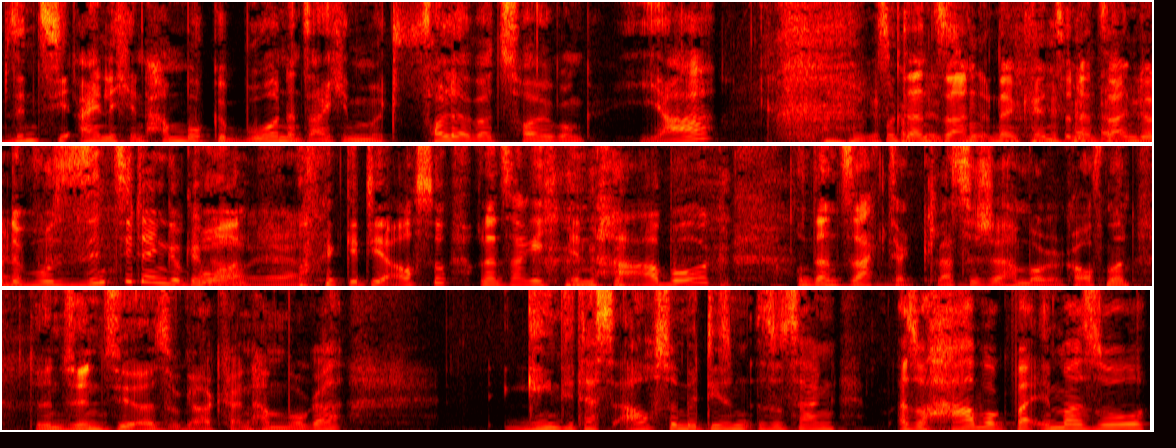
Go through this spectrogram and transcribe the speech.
sind Sie eigentlich in Hamburg geboren? Dann sage ich immer mit voller Überzeugung, ja. Jetzt Und dann sagen, und dann kennst du, und dann sagen die Leute, wo sind Sie denn geboren? Genau, ja. Geht dir auch so? Und dann sage ich in Harburg und dann sagt der klassische Hamburger Kaufmann, dann sind Sie also gar kein Hamburger. Ging dir das auch so mit diesem sozusagen, also Harburg war immer so,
